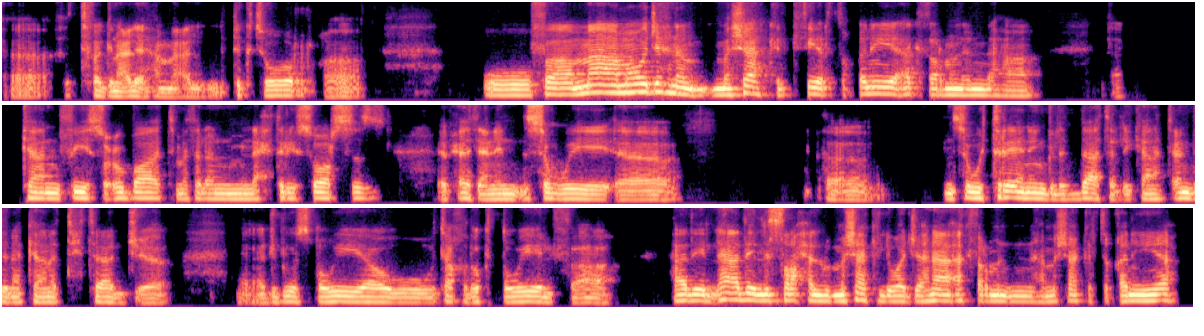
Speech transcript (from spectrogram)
اتفقنا عليها مع الدكتور فما ما واجهنا مشاكل كثير تقنية أكثر من إنها كان في صعوبات مثلا من ناحية ريسورسز بحيث يعني نسوي آه، آه، نسوي training لل data اللي كانت عندنا كانت تحتاج GPU قوية وتاخذ وقت طويل. فهذه هذه اللي الصراحه المشاكل اللي واجهناها أكثر من إنها مشاكل تقنية.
